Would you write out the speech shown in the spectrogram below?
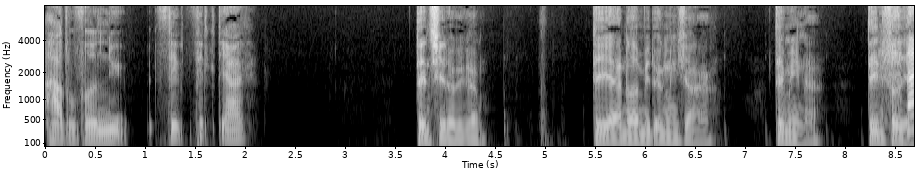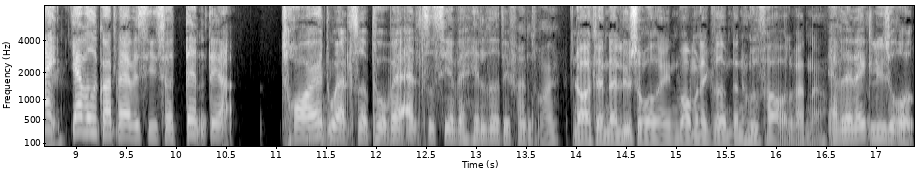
har du fået en ny fil- filtjakke. Den siger du ikke grim. Det er noget af mit yndlingsjakke. Det mener jeg. Det er en fed Nej, jakke. jeg ved godt, hvad jeg vil sige. Så den der trøje, du altid har på, hvad jeg altid siger, hvad helvede er det for en trøje? Nå, den der lyserøde en, hvor man ikke ved, om den er hudfarvet eller hvad den er. Ja, for den er ikke lyserød.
